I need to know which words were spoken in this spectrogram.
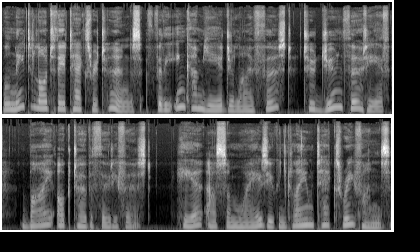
will need to lodge their tax returns for the income year July 1st to June 30th by October 31st. Here are some ways you can claim tax refunds.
